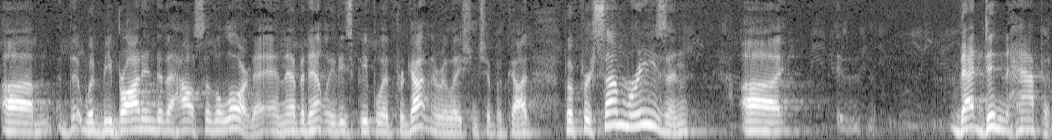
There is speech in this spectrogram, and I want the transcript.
um, that would be brought into the house of the Lord. And evidently, these people had forgotten their relationship with God. But for some reason, uh, that didn't happen.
